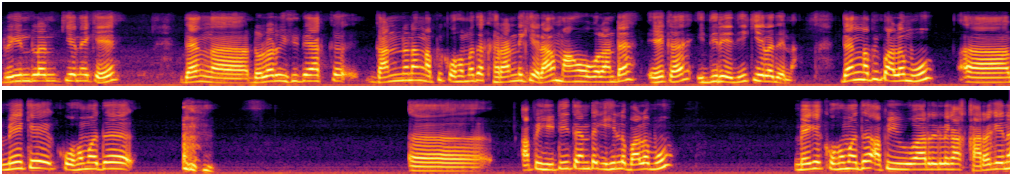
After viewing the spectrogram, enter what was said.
ග්‍රීන්ලන්ඩ් කියන එකේ දැන් ඩොලර් විසි දෙයක් ගන්න නම් අපි කොහොමද කරන්න කියලා මං ඕගොලන්ට ඒක ඉදිරියේදී කියලා දෙන්න දැන් අපි බලමු මේකේ කොහොමද අපි හිටී තැන්ට ගිහිල්ල බලමු. මේක කොහොමද අපි URL එකක් කරගෙන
